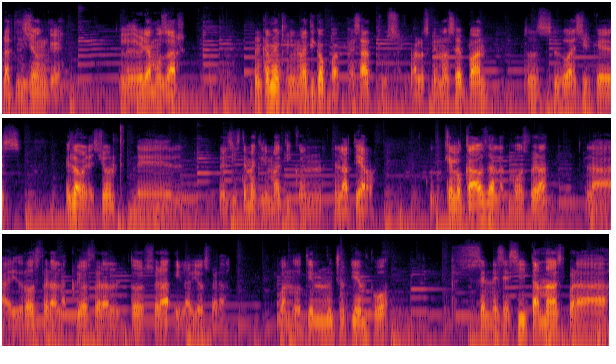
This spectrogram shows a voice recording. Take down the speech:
la atención que, le deberíamos dar. El cambio climático, para empezar, pues para los que no sepan, entonces les voy a decir que es, es la variación del del sistema climático en, la Tierra, que lo causa la atmósfera, la hidrosfera, la criosfera, la litosfera y la biosfera. Cuando tienen mucho tiempo, pues, se necesita más para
